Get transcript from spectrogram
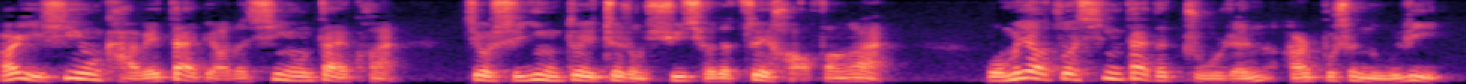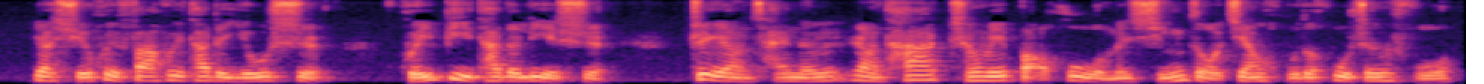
而以信用卡为代表的信用贷款，就是应对这种需求的最好方案。我们要做信贷的主人，而不是奴隶，要学会发挥它的优势，回避它的劣势，这样才能让它成为保护我们行走江湖的护身符，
